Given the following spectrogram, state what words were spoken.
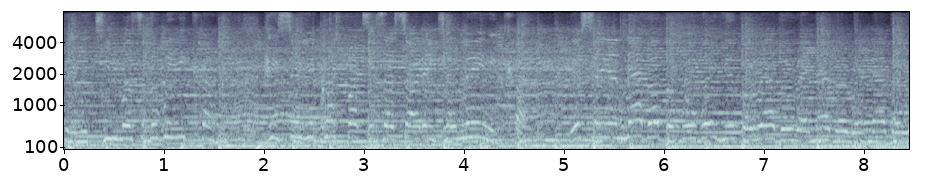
Been the most of the week. Hey, so your crush boxes are starting to leak. You're saying never, but we'll wait here forever and ever and ever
